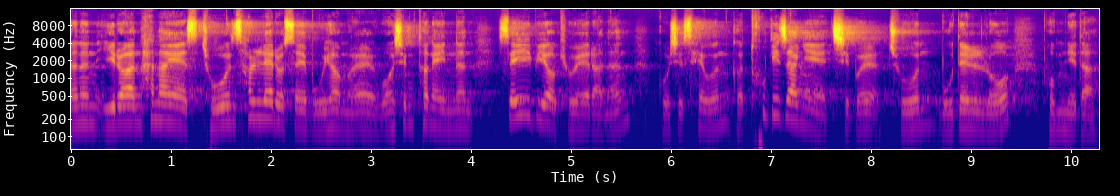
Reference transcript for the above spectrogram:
저는 이러한 하나의 좋은 선례로서의 모형을 워싱턴에 있는 세이비어 교회라는 곳이 세운 그 토기장의 집을 좋은 모델로 봅니다.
